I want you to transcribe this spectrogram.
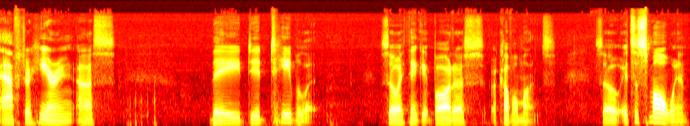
after hearing us, they did table it. So I think it bought us a couple months. So it's a small win,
